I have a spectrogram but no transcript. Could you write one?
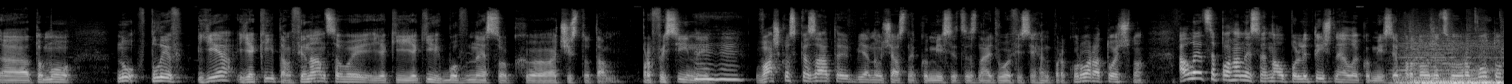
е, тому ну, вплив є, який там фінансовий, який, який був внесок е, чисто там професійний. Важко сказати. Я не учасник комісії, це знають в офісі генпрокурора точно. Але це поганий сигнал політичний, але комісія продовжить свою роботу.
